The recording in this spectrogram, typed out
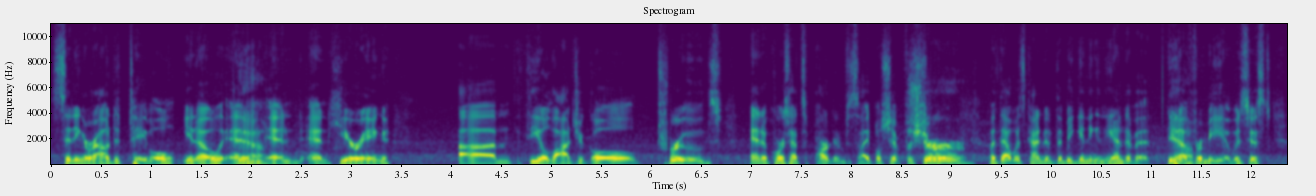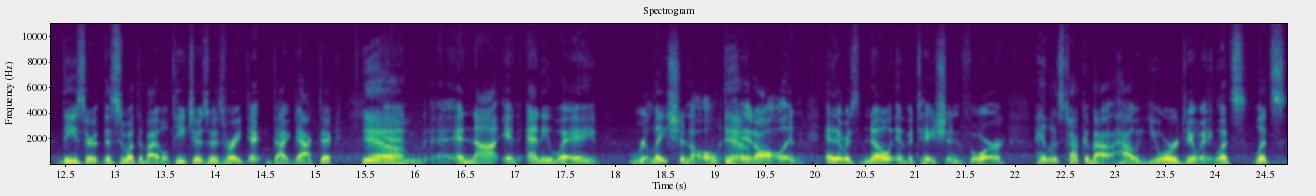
sitting around a table, you know, and Yeah. and and hearing um, theological truths, and of course that's a part of discipleship for sure. Sure. But that was kind of the beginning and the end of it. You Yeah. know, for me, it was just these are this is what the Bible teaches. It was very di- didactic, Yeah. and and not in any way relational Yeah. at all. And and there was no invitation for hey, let's talk about how you're doing. Let's let's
